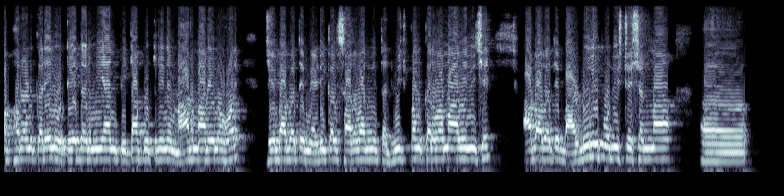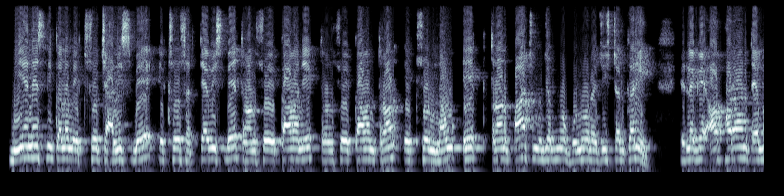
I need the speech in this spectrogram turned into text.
અપહરણ કરેલું. તે દરમિયાન પિતા પુત્રીને માર મારેલો હોય, જે બાબતે મેડિકલ સારવારની તજવીજ પણ કરવામાં આવેલી છે. આ બાબતે બારડોલી પોલીસ સ્ટેશનમાં બીએનએસની કલમ એકસો ચાલીસ બે, એકસો સત્યાવીસ બે, ત્રણસો એકાવન એક, ત્રણસો એકાવન ત્રણ, એકસો નવ એક, ત્રણ પાંચ મુજબનો ગુનો રજિસ્ટર કરી, એટલે કે અપહરણ તેમજ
